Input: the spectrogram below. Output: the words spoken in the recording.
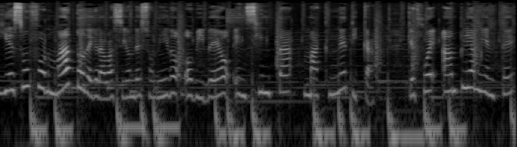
y es un formato de grabación de sonido o video en cinta magnética que fue ampliamente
